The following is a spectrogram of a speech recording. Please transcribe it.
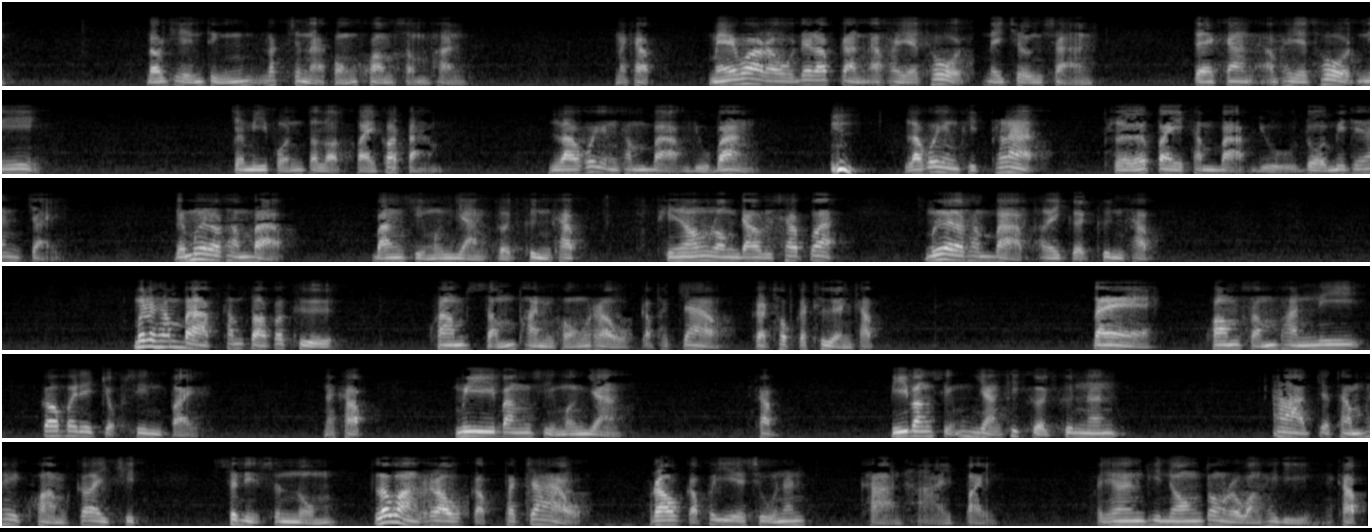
เราจะเห็นถึงลักษณะของความสัมพันธ์นะครับ แม้ว่าเราได้รับการอภัยโทษในเชิงสาร แต่การอภัยโทษนี้ จะมีผลตลอดไปก็ตาม เราก็ยังทำบาปอยู่บ้าง เราก็ยังผิดพลาด เผลอไปทำบาปอยู่โดยไม่ได้ตั้งใจ และเมื่อเราทำบาปบางสิ่งบางอย่างเกิดขึ้นครับ พี่น้องลองเดาดูครับว่า เมื่อเราทำบาปอะไรเกิดขึ้นครับ เมื่อเราทำบาปคำตอบก็คือ ความสัมพันธ์ของเรากับพระเจ้ากระทบกระเทือนครับ แต่ความสัมพันธ์นี้ก็ไม่ได้จบสิ้นไปนะครับ มีบางสิ่งบางอย่างครับ มีบางสิ่งบางอย่างที่เกิดขึ้นนั้น อาจจะทำให้ความใกล้ชิด สนิทสนม ระหว่างเรากับพระเจ้า เรากับพระเยซูนั้นขาดหายไป เพราะฉะนั้นพี่น้องต้องระวังให้ดีนะครับ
